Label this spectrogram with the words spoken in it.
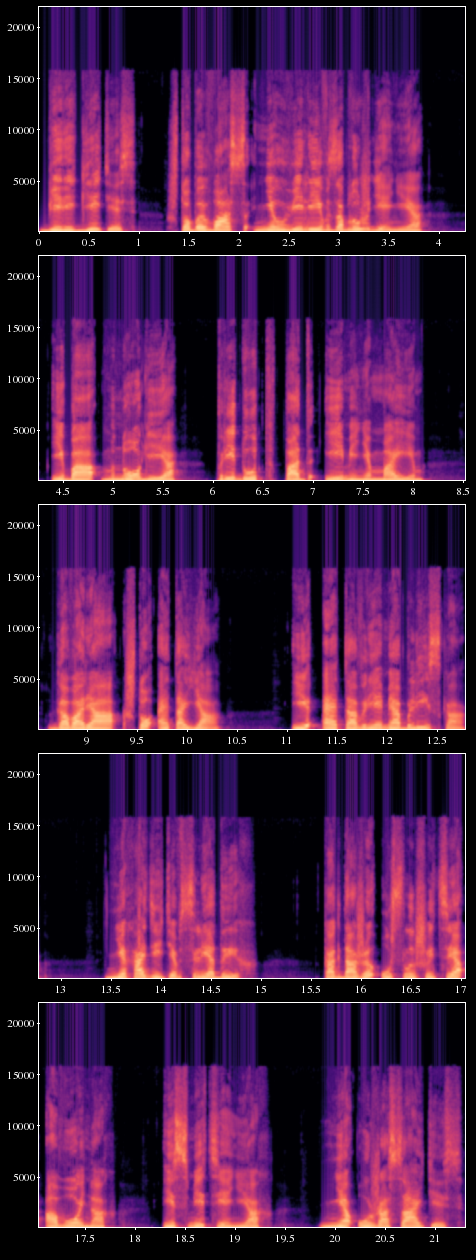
«Берегитесь, чтобы вас не увели в заблуждение, ибо многие придут под именем моим – говоря, что это я, и это время близко. Не ходите вслед их. Когда же услышите о войнах и смятениях, не ужасайтесь,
